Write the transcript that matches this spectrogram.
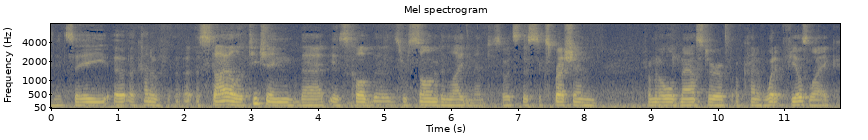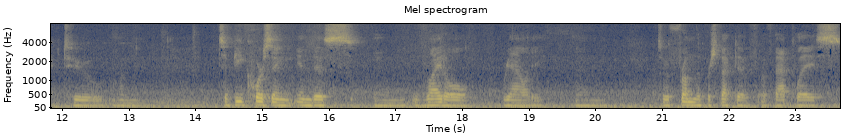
and it's a, a, a kind of a, a, style of teaching that is called the sort of Song of Enlightenment. So it's this expression from an old master of, of kind of what it feels like to um, to be coursing in this um, vital reality, um, sort of from the perspective of that place.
